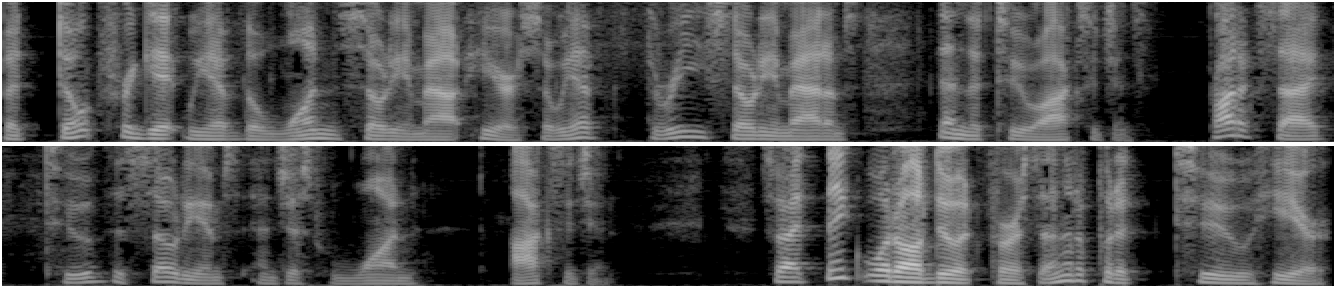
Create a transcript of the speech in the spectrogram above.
but don't forget we have the one sodium out here. So we have three sodium atoms then the two oxygens. Product side, two of the sodiums and just one oxygen. So I think what I'll do at first, I'm going to put a 2 here.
